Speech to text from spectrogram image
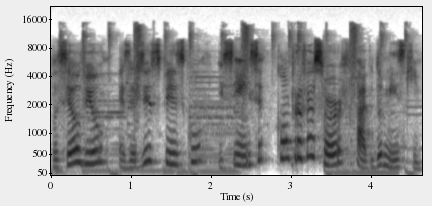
Você ouviu Exercício Físico e Ciência com o professor Fábio Dominski.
